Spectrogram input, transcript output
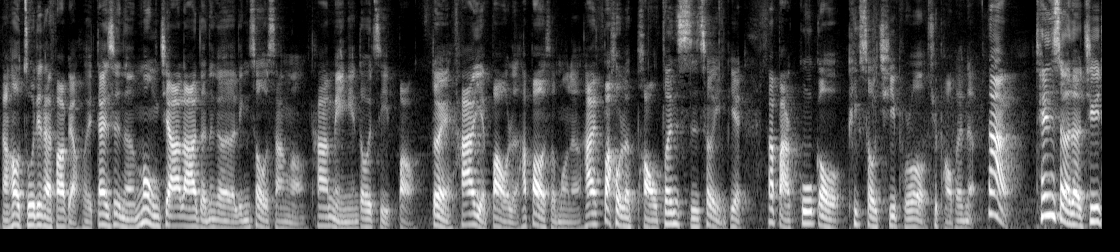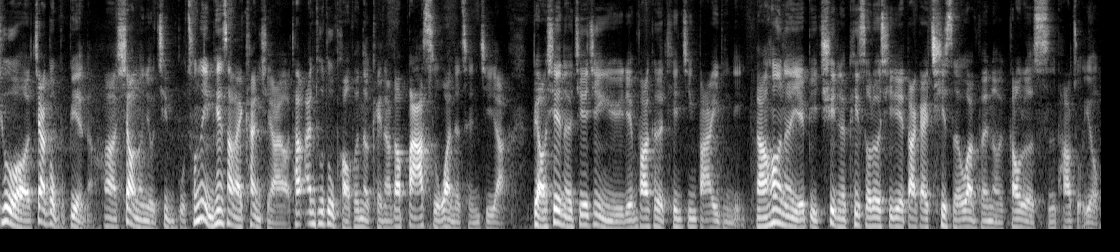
然后昨天才发表会，但是呢，孟加拉的那个零售商哦，他每年都会自己报，对，他也报了，他报了什么呢？他报了跑分实测影片，他把 Google Pixel 7 Pro 去跑分的。那 Tensor 的 G2 哦，架构不变的啊，效能有进步。从这影片上来看起来哦，它安兔兔跑分呢可以拿到八十万的成绩啊。表现呢接近于联发科的天玑八一零零，然后呢也比去年的 Pixel 六系列大概七十二万分哦高了十趴左右。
